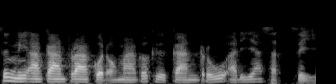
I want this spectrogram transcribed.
ซึ่งมีอาการปรากฏออกมาก็คือการรู้อริยสัจสี่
